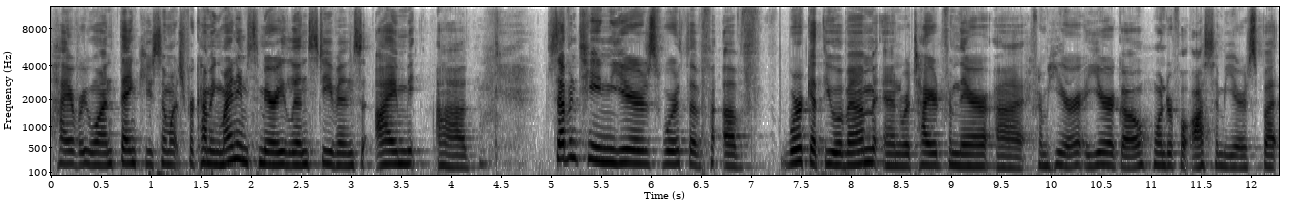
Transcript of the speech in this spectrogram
Hi, everyone. Thank you so much for coming. My name is Mary Lynn Stevens. I'm uh, 17 years worth of, of work at the U of M and retired from there, uh, from here a year ago. Wonderful, awesome years. But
